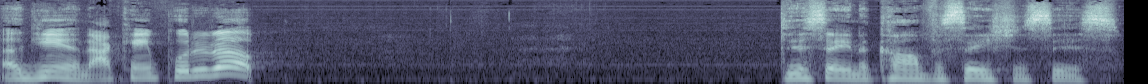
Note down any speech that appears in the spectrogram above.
again, I can't put it up. This ain't a conversation, sis.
